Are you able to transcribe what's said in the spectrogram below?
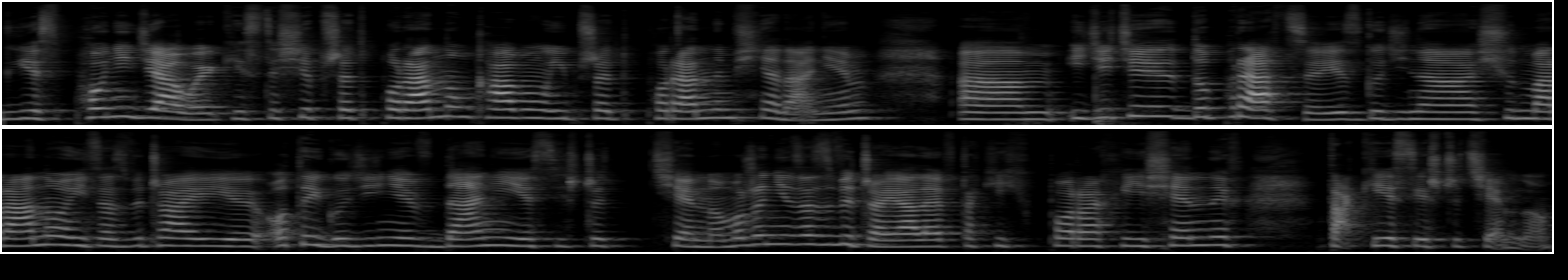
jest poniedziałek, jesteście przed poranną kawą i przed porannym śniadaniem, um, idziecie do pracy, jest godzina siódma rano i zazwyczaj o tej godzinie w Danii jest jeszcze ciemno. Może nie zazwyczaj, ale w takich porach jesiennych tak, jest jeszcze ciemno.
